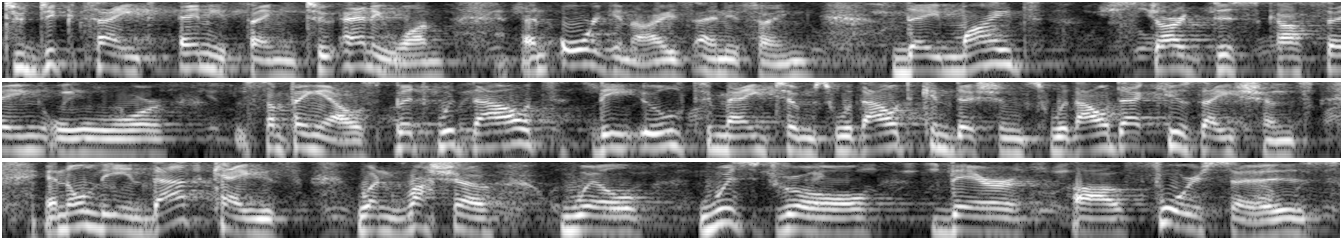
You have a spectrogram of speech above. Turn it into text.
to dictate anything to anyone and organize anything. They might start discussing or something else, but without the ultimatums, without conditions, without accusations. And only in that case, when Russia will withdraw their uh, forces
